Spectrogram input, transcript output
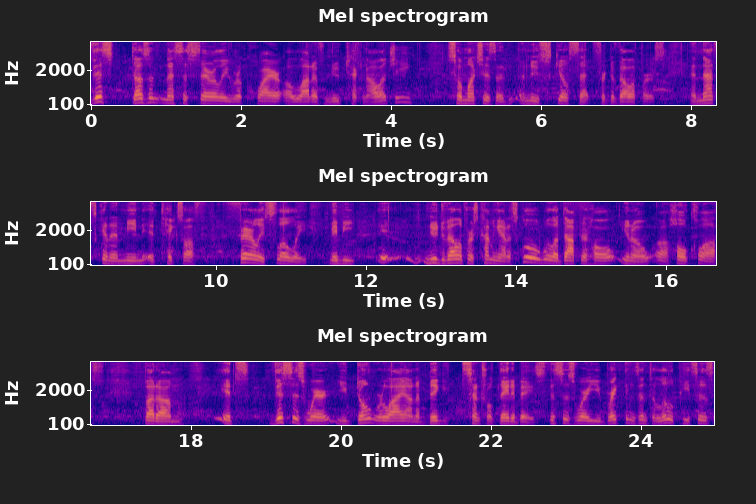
this doesn't necessarily require a lot of new technology so much as a, a new skill set for developers. And that's going to mean it takes off fairly slowly. Maybe it, new developers coming out of school will adopt it whole, you know, whole cloth. But um, it's, this is where you don't rely on a big central database. This is where you break things into little pieces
